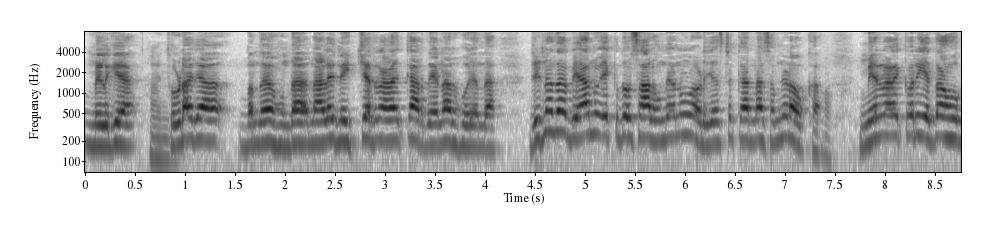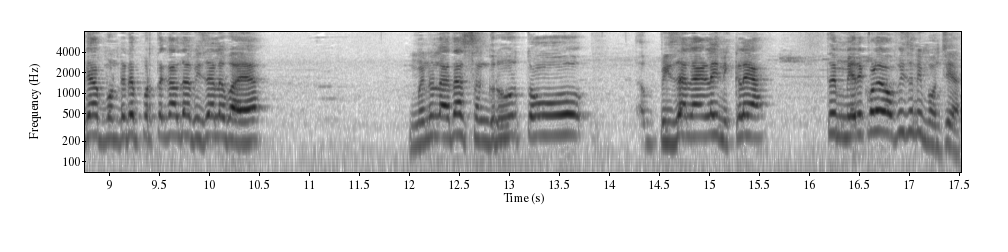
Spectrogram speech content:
ਮਿਲ ਗਿਆ। ਥੋੜਾ ਜਿਹਾ ਬੰਦਾ ਹੁੰਦਾ ਨਾਲੇ ਨੇਚਰ ਨਾਲ ਘਰ ਦੇ ਨਾਲ ਹੋ ਜਾਂਦਾ। ਜਿਨ੍ਹਾਂ ਦਾ ਵਿਆਹ ਨੂੰ 1-2 ਸਾਲ ਹੁੰਦੇ ਉਹਨੂੰ ਐਡਜਸਟ ਕਰਨਾ ਸਮਝਣਾ ਔਖਾ। ਮੇਰੇ ਨਾਲ ਇੱਕ ਵਾਰੀ ਇਦਾਂ ਹੋ ਗਿਆ ਮੁੰਡੇ ਨੇ ਪੁਰਤਗਾਲ ਦਾ ਵੀਜ਼ਾ ਲਵਾਇਆ। ਮੈਨੂੰ ਲੱਗਦਾ ਸੰਗਰੂਰ ਤੋਂ ਵੀਜ਼ਾ ਲੈਣ ਲਈ ਨਿਕਲਿਆ ਤੇ ਮੇਰੇ ਕੋਲੇ ਆਫਿਸ ਨਹੀਂ ਪਹੁੰਚਿਆ।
